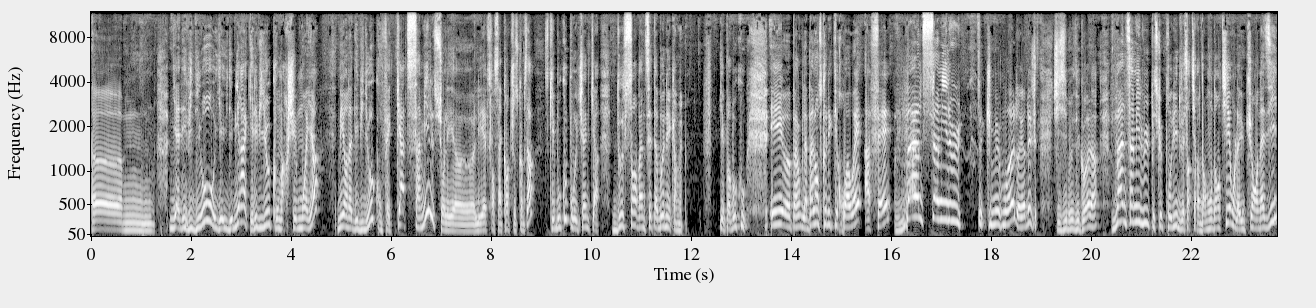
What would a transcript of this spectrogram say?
Euh, il y a des vidéos, il y a eu des miracles, il y a des vidéos qui ont marché moyen, mais on a des vidéos qui ont fait 4-5 000 sur les, les F-150, choses comme ça, ce qui est beaucoup pour une chaîne qui a 227 abonnés quand même ce qui est pas beaucoup. Et par exemple, la balance connectée Huawei a fait 25 000 vues. Mais moi, je regardais, je, je disais, mais c'est quoi là? 25 000 vues, puisque le produit devait sortir dans le monde entier, on l'a eu que en Asie,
